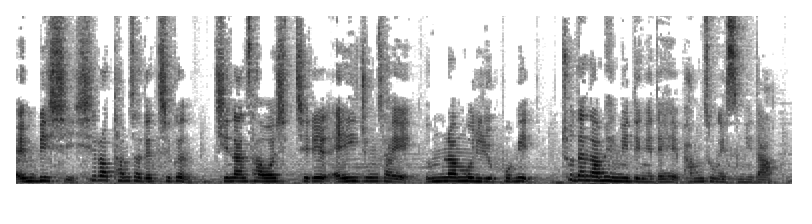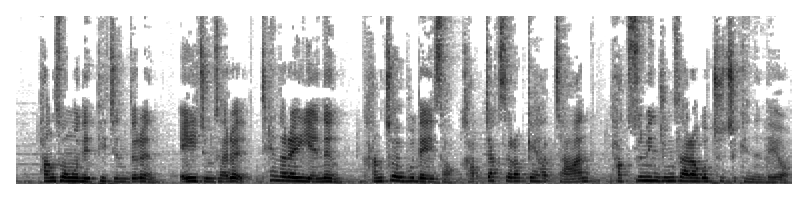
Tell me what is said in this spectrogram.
MBC 실화탐사대 측은 지난 4월 17일 A중사의 음란물 유포 및 초대남 행위 등에 대해 방송했습니다. 방송 후 네티즌들은 A중사를 채널A 예능 강철 부대에서 갑작스럽게 하차한 박수민 중사라고 추측했는데요.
